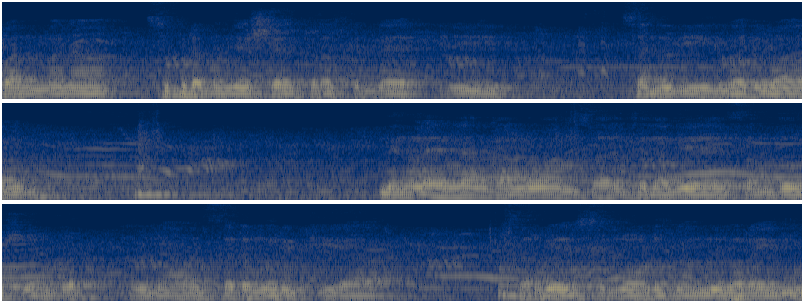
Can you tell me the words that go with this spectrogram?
പന്മന സുബ്രഹ്മണ്യ ക്ഷേത്രത്തിന്റെ ഈ സന്നിധിയിൽ വരുവാനും നിങ്ങളെല്ലാം കാണുവാൻ സാധിച്ചതിൽ അതിയായ സന്തോഷമുണ്ട്. അതിന് അവസരമൊരുക്കിയ സർവേശ്വരനോട് നന്ദി പറയുന്നു.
